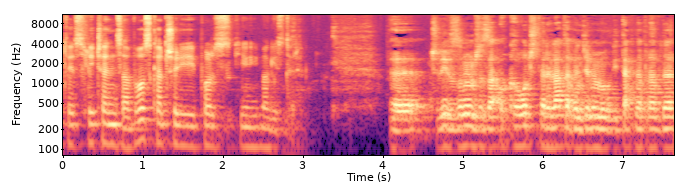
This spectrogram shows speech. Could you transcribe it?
to jest licenza włoska, czyli polski magister. E, Czyli rozumiem, że za około 4 lata będziemy mogli tak naprawdę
